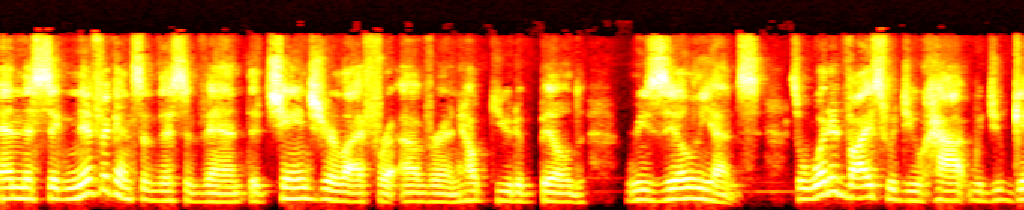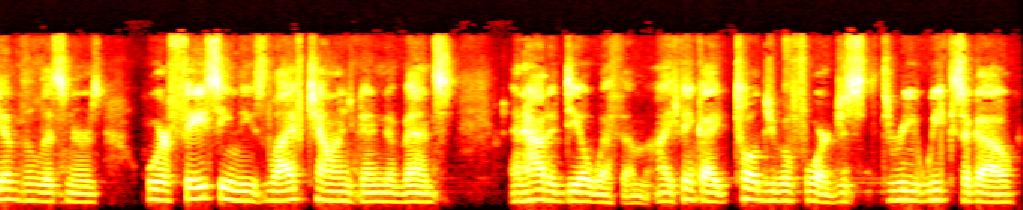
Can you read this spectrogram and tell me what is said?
and the significance of this event that changed your life forever and helped you to build resilience. So what advice would you have would you give the listeners who are facing these life challenging events and how to deal with them? I think I told you before just 3 weeks ago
